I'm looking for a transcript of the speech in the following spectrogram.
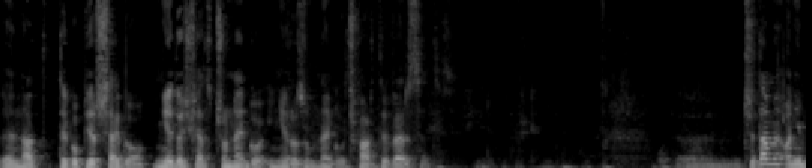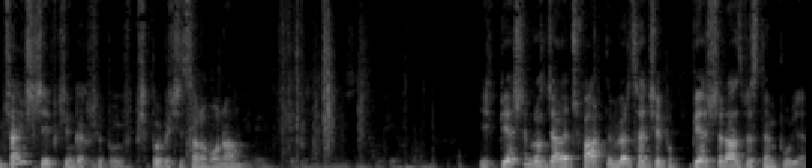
e, na tego pierwszego, niedoświadczonego i nierozumnego, czwarty werset. Czytamy o nim częściej w księgach w przypowieści Salomona. I w pierwszym rozdziale, czwartym wersecie pierwszy raz występuje.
